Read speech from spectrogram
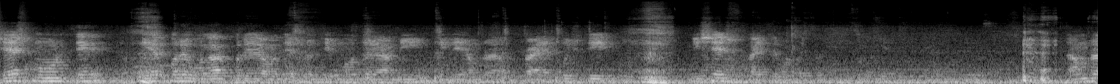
শেষ মুহূর্তে এরপরে বলার পরে আমাদের সচিব মহোদয়, আমি মিলে আমরা প্রায় একুশটি বিশেষ ফ্লাইটের ব্যবস্থা আমরা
